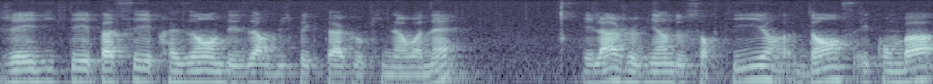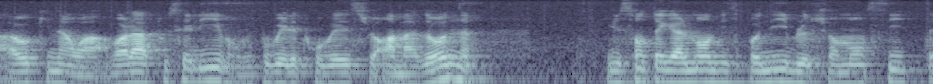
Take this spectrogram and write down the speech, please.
j'ai édité Passé et présent des arts du spectacle okinawanais. Et là, je viens de sortir Danse et combat à Okinawa. Voilà, tous ces livres, vous pouvez les trouver sur Amazon. Ils sont également disponibles sur mon site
